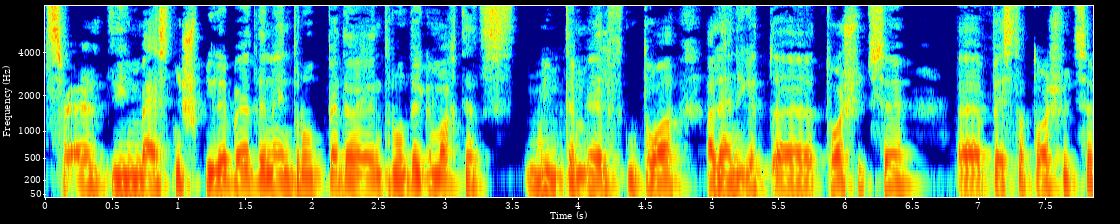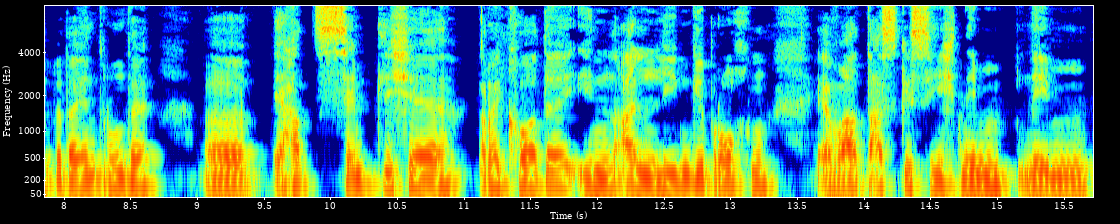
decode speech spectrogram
zwei, die meisten Spiele bei, den Endrunde, bei der Endrunde gemacht. Jetzt mit dem elften Tor alleiniger äh, Torschütze, äh, bester Torschütze bei der Endrunde. Äh, er hat sämtliche Rekorde in allen Ligen gebrochen. Er war das Gesicht neben, neben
